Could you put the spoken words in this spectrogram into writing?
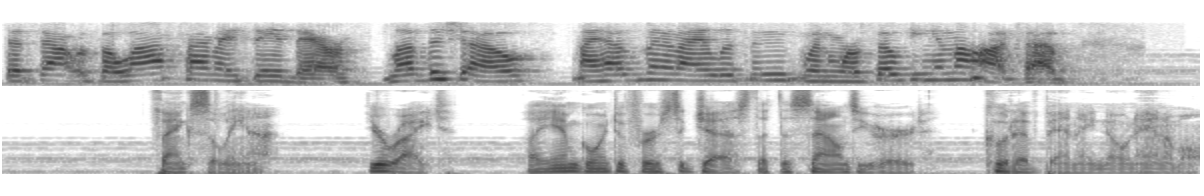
that that was the last time I stayed there. Love the show. My husband and I listen when we're soaking in the hot tub. Thanks, Selena. You're right. I am going to first suggest that the sounds you heard could have been a known animal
